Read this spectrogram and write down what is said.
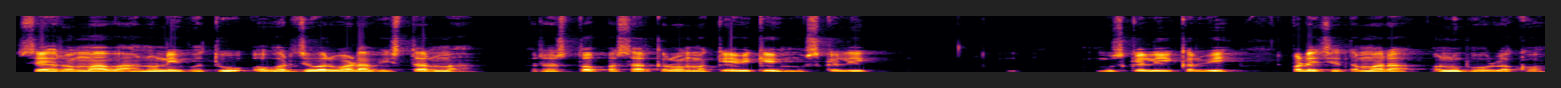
શહેરોમાં વાહનોની વધુ અવરજવરવાળા વિસ્તારમાં રસ્તો પસાર કરવામાં કેવી કેવી મુશ્કેલી મુશ્કેલી કરવી પડે છે? તમારા અનુભવ લખો.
